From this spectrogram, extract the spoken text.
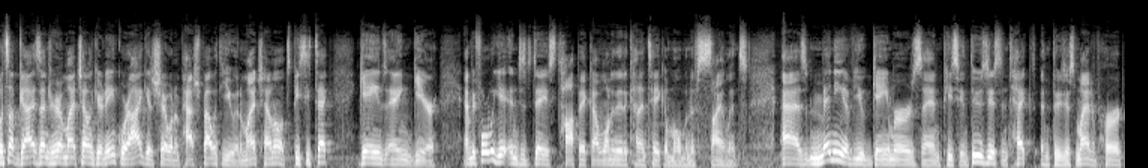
What's up guys, Andrew here on my channel Geared Inc. where I get to share what I'm passionate about with you. And on my channel, it's PC tech, games, and gear. And before we get into today's topic, I wanted to kind of take a moment of silence. As many of you gamers and PC enthusiasts and tech enthusiasts might have heard,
